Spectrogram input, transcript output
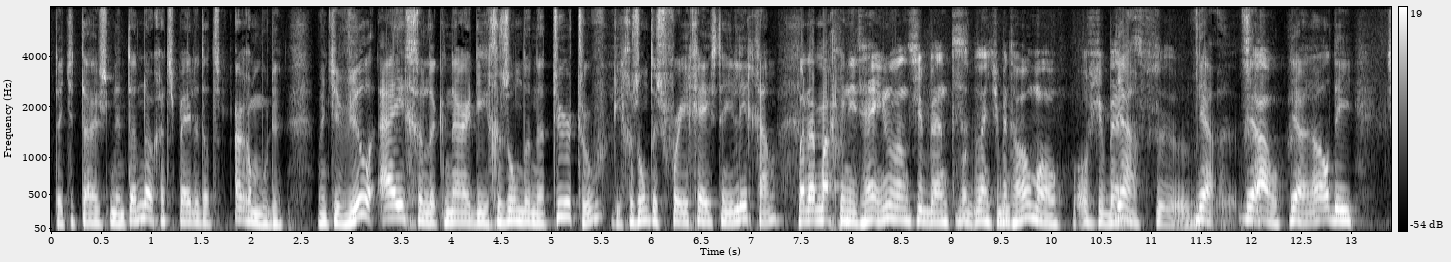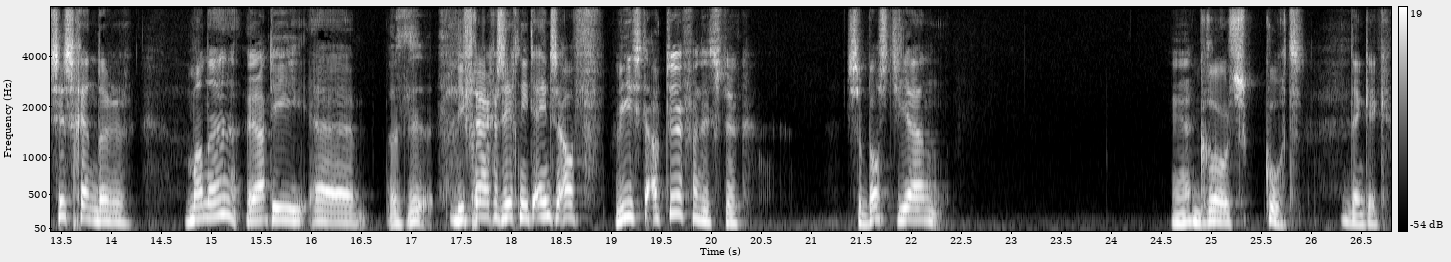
dat je thuis Nintendo gaat spelen, dat is armoede. Want je wil eigenlijk naar die gezonde natuur toe. Die gezond is voor je geest en je lichaam. Maar daar mag je niet heen, want je bent, want je bent homo. Of je bent Ja. eh, Ja, vrouw. Ja, ja, en al die cisgender mannen, Ja. die, eh, die vragen zich niet eens af... Wie is de auteur van dit stuk? Sebastian Ja. Groos-Koert, denk ik.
